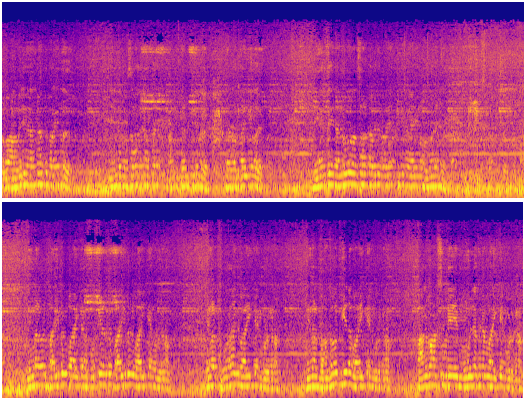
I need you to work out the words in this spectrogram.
അപ്പോൾ അവർ അതിനകത്ത് പറയുന്നത് എന്റെ പ്രസംഗത്തിനകത്ത് അവർ കേൾപ്പിക്കുന്നത് സംസാരിക്കുന്നത് നേരത്തെ രണ്ടു മൂന്ന് ദിവസമായിട്ട് അവർ പ്രയത്നിക്കുന്ന കാര്യങ്ങൾ ഒന്നും തന്നെയല്ല. നിങ്ങൾ ബൈബിൾ വായിക്കണം കുട്ടികൾക്ക് ബൈബിൾ വായിക്കാൻ കൊടുക്കണം. നിങ്ങൾ ഖുറാൻ വായിക്കാൻ കൊടുക്കണം. നിങ്ങൾ ഭഗവത്ഗീത വായിക്കാൻ കൊടുക്കണം. പാൽമാർസിന്റെ മൂലധനം വായിക്കാൻ കൊടുക്കണം.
